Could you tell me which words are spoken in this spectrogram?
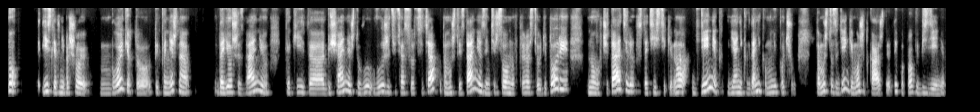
Ну, если это небольшой блогер, то ты, конечно, даешь изданию какие-то обещания, что вы выложите у тебя в соцсетях, потому что издание заинтересовано в приросте аудитории, новых читателей, в статистике. Но денег я никогда никому не плачу, потому что за деньги может каждый. Ты попробуй без денег.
